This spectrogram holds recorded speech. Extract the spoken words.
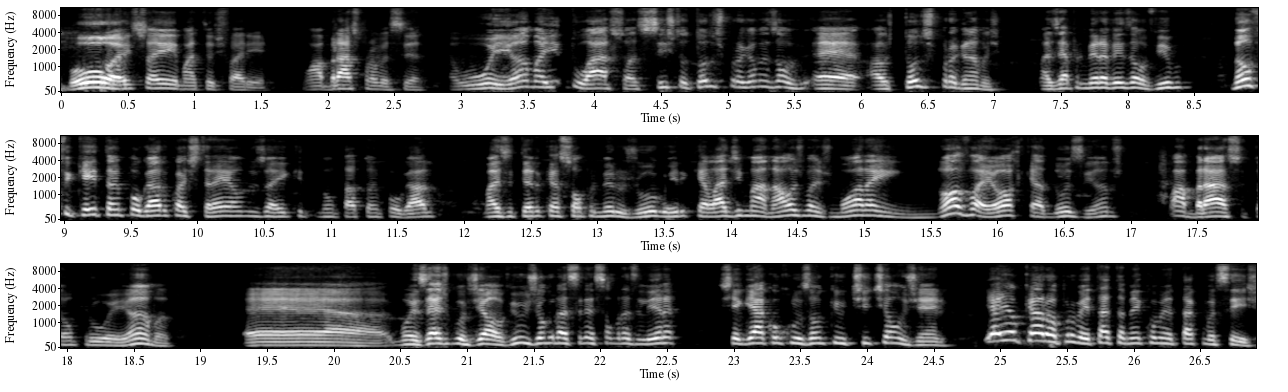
Boa, é isso aí, Matheus Faria. Um abraço para você. O Oyama Ituá, só assisto todos os programas, ao, é, todos os programas, mas é a primeira vez ao vivo. Não fiquei tão empolgado com a estreia, é um dos aí que não está tão empolgado, mas entendo que é só o primeiro jogo. Ele que é lá de Manaus, mas mora em Nova York há 12 anos. Um abraço então para o Oyama. É... Moisés Gurgel, viu o jogo da seleção brasileira? Cheguei à conclusão que o Tite é um gênio. E aí eu quero aproveitar e também comentar com vocês.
